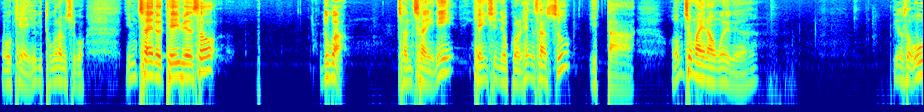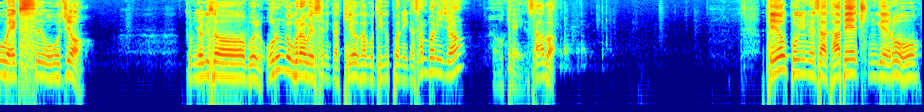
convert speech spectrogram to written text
오케이 여기 동그라미시고 임차인을 대입해서 누가 전차인이 갱신 요건을 행사할 수 있다. 엄청 많이 나온 거예요. 이거. 그래서 OX5죠. 그럼 여기서 뭘 옳은 거 보라고 했으니까 기억하고 디귿번이니까 3번이죠. 오케이 4번. 개혁공영회사 갑의 중개로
